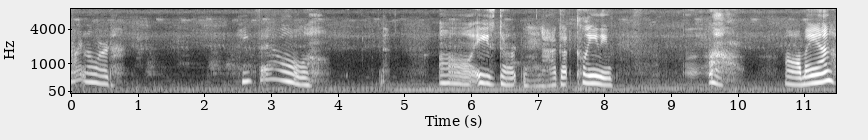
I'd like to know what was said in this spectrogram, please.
Night Lord. He fell. Oh, he's dirt. I got to clean him. Oh man.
